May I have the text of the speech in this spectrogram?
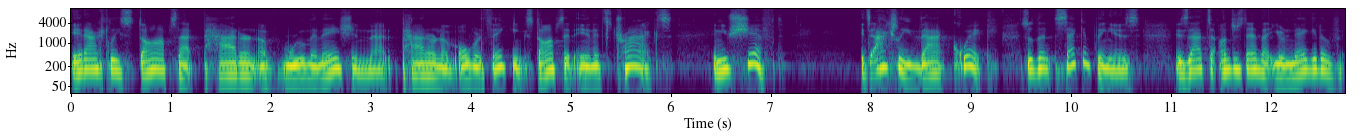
It actually stops that pattern of rumination, that pattern of overthinking, stops it in its tracks, and you shift. It's actually that quick. So the second thing is is that to understand that your negative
